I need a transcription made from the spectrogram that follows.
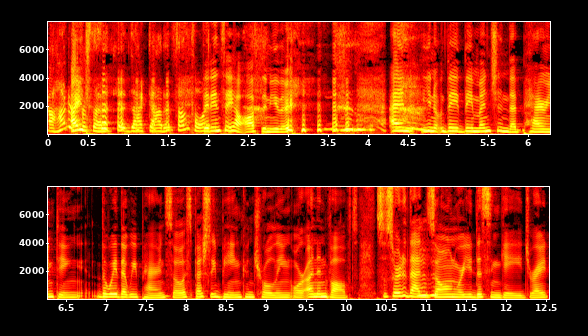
hundred percent of kids act out at some point. They didn't say how often either. And you know they they mentioned that parenting the way that we parent so especially being controlling or uninvolved so sort of that mm-hmm. zone where you disengage right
